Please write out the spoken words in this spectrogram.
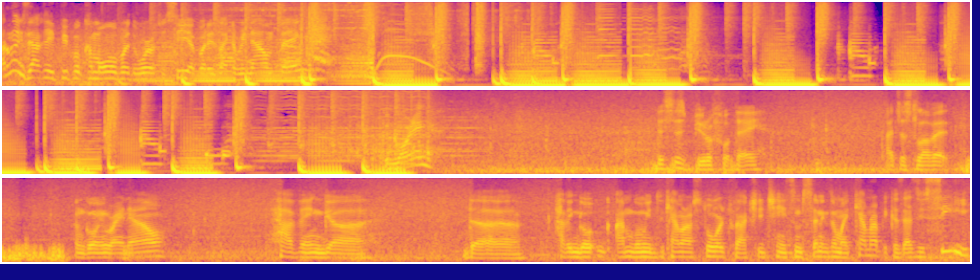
I don't know exactly if people come all over the world to see it, but it's like a renowned thing. Good morning. This is beautiful day. I just love it. I'm going right now, having uh, the having go I'm going to the camera store to actually change some settings on my camera because as you see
